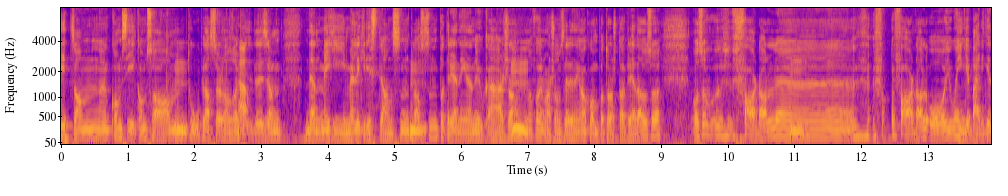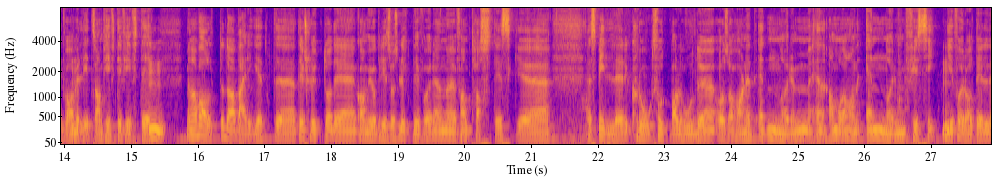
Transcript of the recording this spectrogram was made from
litt sånn kom si kom sa om Mm. to plasser. Sånn som liksom, den med Him eller Kristiansen-plassen på trening denne uka her, sånn. Mm. Når formasjonstreninga kom på torsdag og fredag. Og så, og så Fardal mm. Fardal og Jo Inge Berget var vel litt sånn 50-50. Mm. Men han valgte da Berget eh, til slutt, og det kan vi jo prise oss lykkelige for. En eh, fantastisk eh, spiller, klokt fotballhode, og så har han et enorm en, Han må jo ha en enorm fysikk i forhold til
